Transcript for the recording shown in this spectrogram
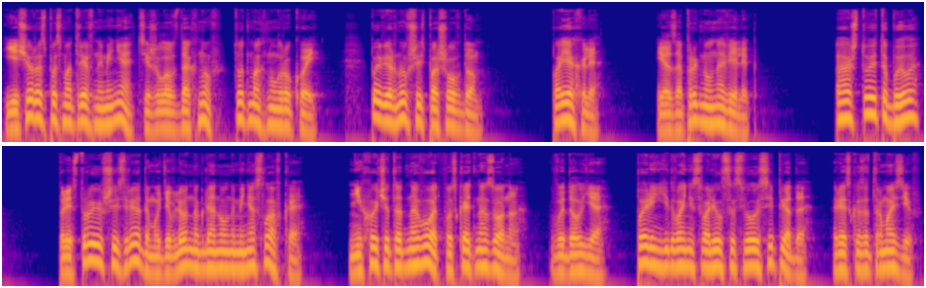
Еще раз посмотрев на меня, тяжело вздохнув, тот махнул рукой. Повернувшись, пошел в дом. «Поехали». Я запрыгнул на велик. «А что это было?» Пристроившись рядом, удивленно глянул на меня Славка. «Не хочет одного отпускать на зону», – выдал я. Парень едва не свалился с велосипеда, резко затормозив.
